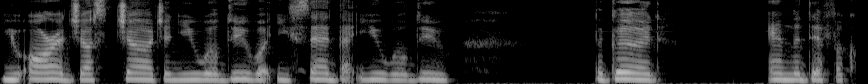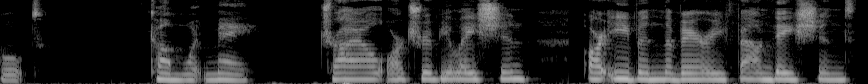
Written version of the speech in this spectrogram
You are a just judge, and you will do what you said that you will do, the good and the difficult, come what may, trial or tribulation, or even the very foundations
